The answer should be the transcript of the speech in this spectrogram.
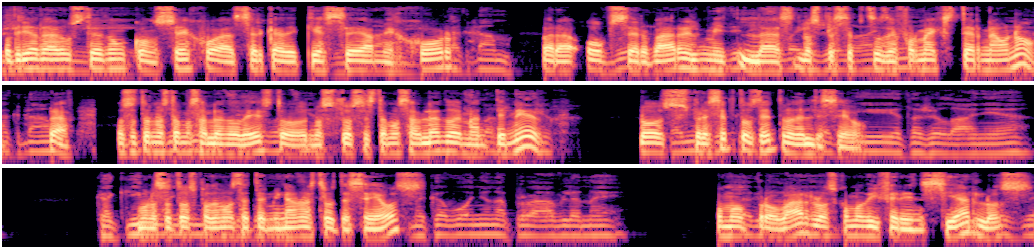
¿Podría dar usted un consejo acerca de qué sea mejor para observar los preceptos de forma externa o no? Nosotros no estamos hablando de esto, nosotros estamos hablando de mantener los preceptos dentro del deseo. ¿Cómo nosotros podemos determinar nuestros deseos? Cómo probarlos, cómo diferenciarlos,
